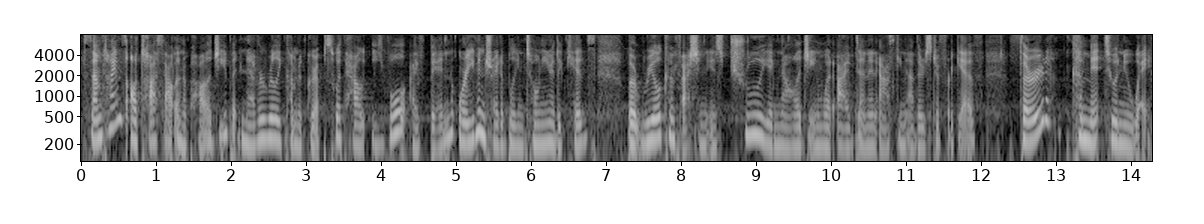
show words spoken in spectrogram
Sometimes I'll toss out an apology, but never really come to grips with how evil I've been, or even try to blame Tony or the kids. But real confession is truly acknowledging what I've done and asking others to forgive. Third, commit to a new way.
